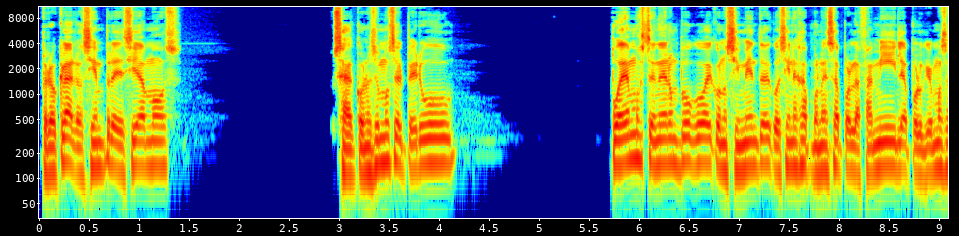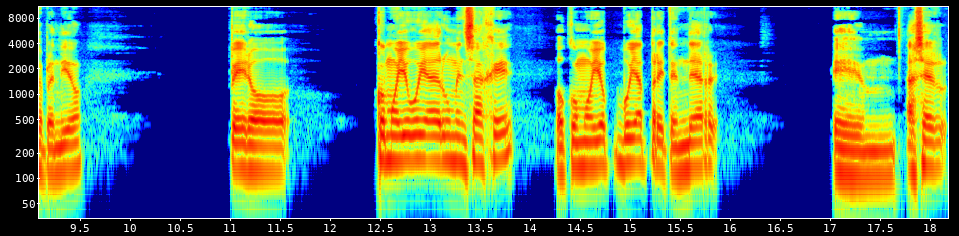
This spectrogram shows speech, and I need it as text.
Pero claro, siempre decíamos, o sea, conocemos el Perú, podemos tener un poco de conocimiento de cocina japonesa por la familia, por lo que hemos aprendido, pero ¿cómo yo voy a dar un mensaje o cómo yo voy a pretender Em, hacer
